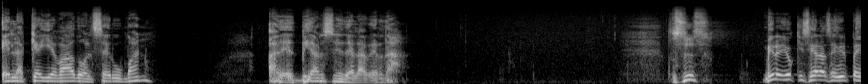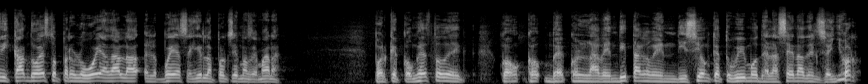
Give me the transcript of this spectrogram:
es la que ha llevado al ser humano a desviarse de la verdad. Entonces, mire, yo quisiera seguir predicando esto, pero lo voy a dar, voy a seguir la próxima semana. Porque con esto de, con, la bendita bendición que tuvimos de la cena del Señor,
